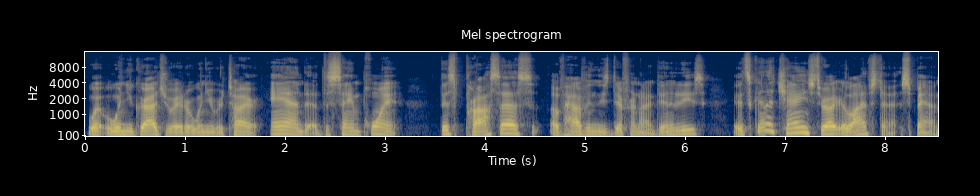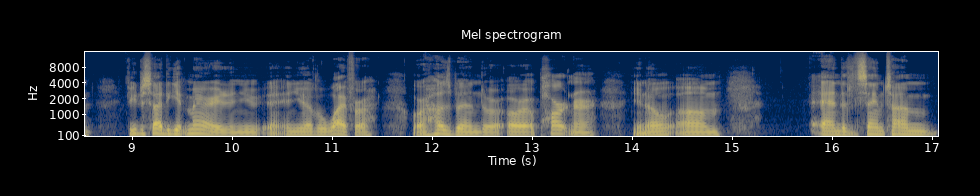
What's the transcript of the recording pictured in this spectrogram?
when you graduate or when you retire, and at the same point, this process of having these different identities, it's going to change throughout your lifespan. if you decide to get married and you and you have a wife or or a husband or or a partner, you know, um, and at the same time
